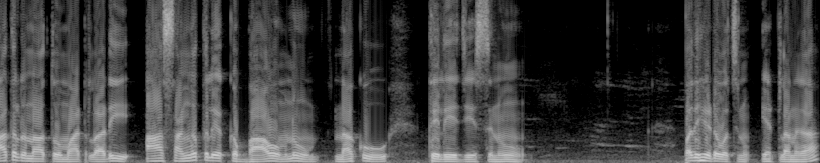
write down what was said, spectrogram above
అతడు నాతో మాట్లాడి ఆ సంగతుల యొక్క భావమును నాకు తెలియజేసెను. పదిహేడవ వచనం. ఎట్లనగా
